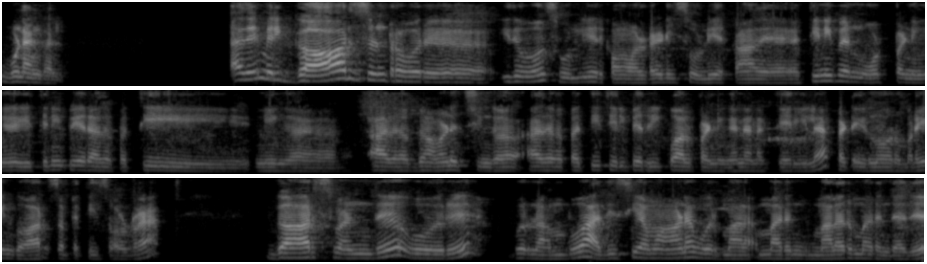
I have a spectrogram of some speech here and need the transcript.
குணங்கள். அதே மாதிரி கார்ஸ்ன்ற ஒரு இதுவும் சொல்லியிருக்கோம் ஆல்ரெடி சொல்லியிருக்கான். அதை எத்தனை பேர் நோட் பண்ணீங்க எத்தனை பேர் அதை பத்தி நீங்க அதை கவனிச்சிங்க அதை பத்தி திருப்பி ரீகால் பண்ணீங்கன்னு எனக்கு தெரியல பட் இன்னொரு முறையும் கார்ஸை பத்தி சொல்றேன். கார்ஸ் வந்து ஒரு ஒரு ரொம்ப அதிசயமான ஒரு ம மருந்து மலர் மருந்து அது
